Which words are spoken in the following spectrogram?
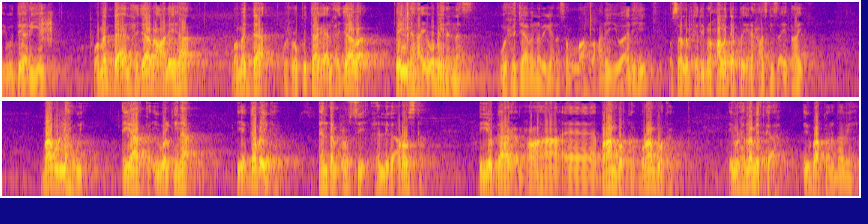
ayuu u diyaariyey. Wamada alxijaaba calayha wamada wuxuu ku taagay alxijaaba baynaha iyo wa annaas. Wuu xijaaba nabigeena sal allahu calayhi waaalihi wasalam kadibna waxaa la gartay ina xaaskiisa ay tahay. Baabu lahwi ciyaarta iyo walqinaa iyo gabayga cinda alcursi xilliga arooska iyo muxuu ahaa buraamburka wix la midka ah ayuu baabkan u baab yahay.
